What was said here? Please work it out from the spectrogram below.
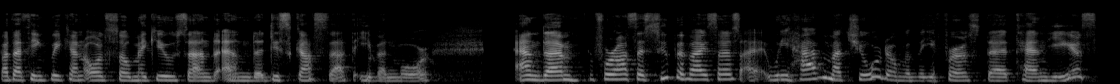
but I think we can also make use and, and discuss that even more. And um, for us as supervisors, uh, we have matured over the first uh, 10 years.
